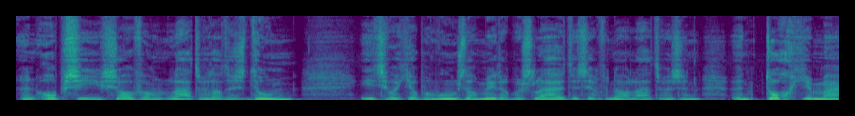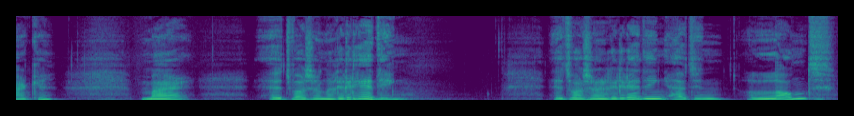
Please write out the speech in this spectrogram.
een optie, zo van laten we dat eens doen. Iets wat je op een woensdagmiddag besluit en zegt van nou laten we eens een, een tochtje maken. Maar het was een redding. Het was een redding uit een land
